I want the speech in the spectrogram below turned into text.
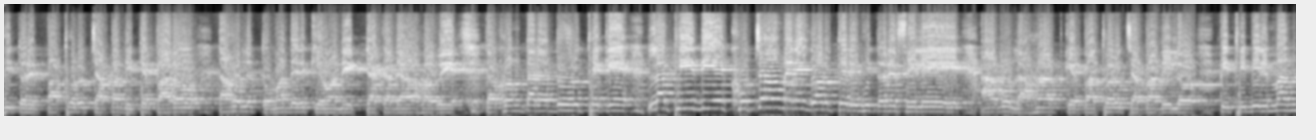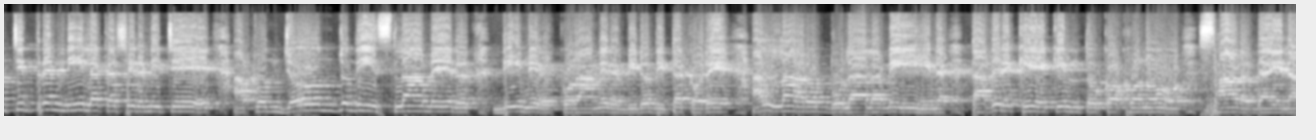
ভিতরে পাথর চাপা দিতে পারো, তাহলে তোমাদেরকে অনেক টাকা দেওয়া হবে। তখন তারা দূর থেকে লাঠি দিয়ে খুঁচা মেরে গর্তের ভিতরে ফেলে আবু লাহাবকে পাথর চাপা দিল। পৃথিবীর মানচিত্রে নীল আকাশের নিচে। আপন জন যদি ইসলামের, দিনের, কোরআনের বিরোধিতা করে, আল্লাহ রব্বুল আলামিন তাদেরকে কিন্তু কখনো ছাড় দেয় না।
